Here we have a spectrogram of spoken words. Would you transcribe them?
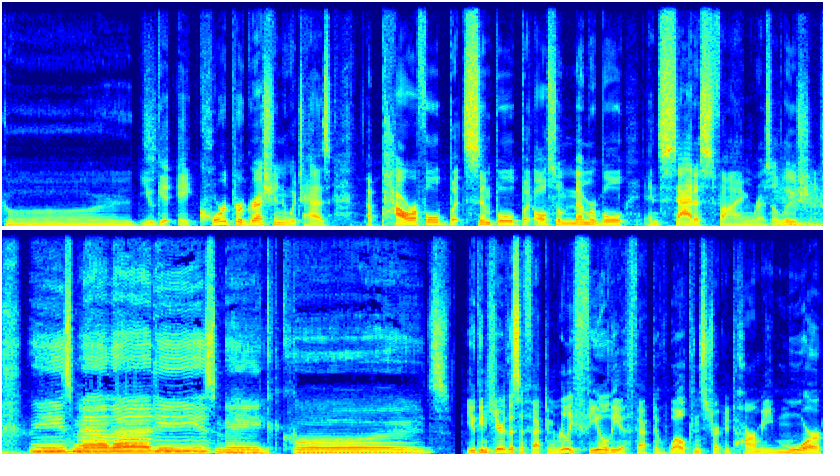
chords. You get a chord progression which has a powerful but simple but also memorable and satisfying resolution. These melodies make chords. You can hear this effect and really feel the effect of well-constructed harmony more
